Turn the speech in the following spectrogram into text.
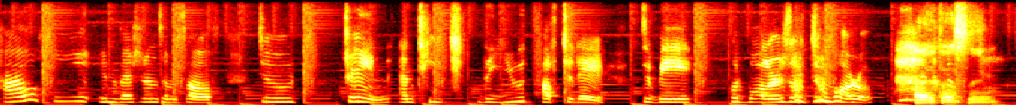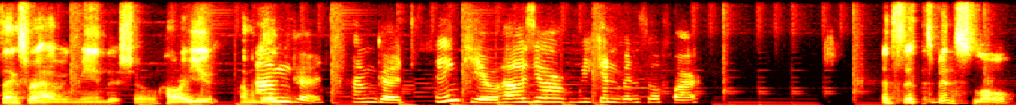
how he envisions himself to train and teach the youth of today to be footballers of tomorrow. Hi, Tasneem. Thanks for having me in this show. How are you? I'm good. I'm good. I'm good. Thank you. How's your weekend been so far? It's it's been slow,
